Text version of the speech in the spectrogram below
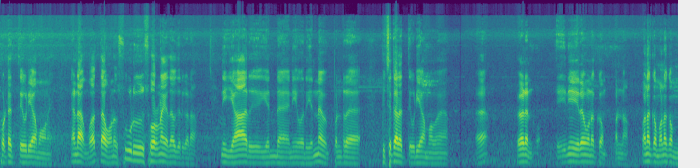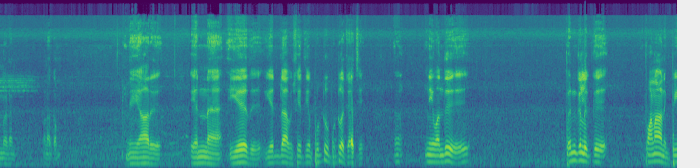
பொட்டை தேவடியாம அவனை. ஏண்டா அத்தா உனக்கு சூடு சோறனா ஏதாவது இருக்காடா? நீ யார் என்ன நீ ஒரு என்ன பண்ணுற பிச்சைக்காரத்தை தேவடியாம ஆ? வேடன் இனி இரவு வணக்கம் அண்ணா. வணக்கம் வணக்கம் மேடம். வணக்கம். நீ யார் என்ன ஏது எல்லா விஷயத்தையும் புட்டு புட்டு வச்சாச்சு. நீ வந்து பெண்களுக்கு பணம் அனுப்பி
